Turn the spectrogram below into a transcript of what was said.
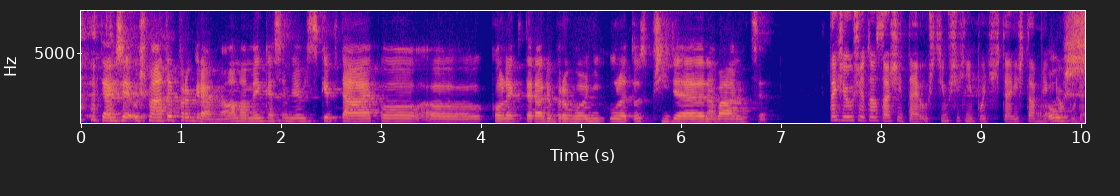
Takže už máte program, no. Maminka se mě vždycky ptá, jako, uh, kolik teda dobrovolníků letos přijde na Vánoce. Takže už je to zažité, už s tím všichni počítají, že tam někdo už, bude.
